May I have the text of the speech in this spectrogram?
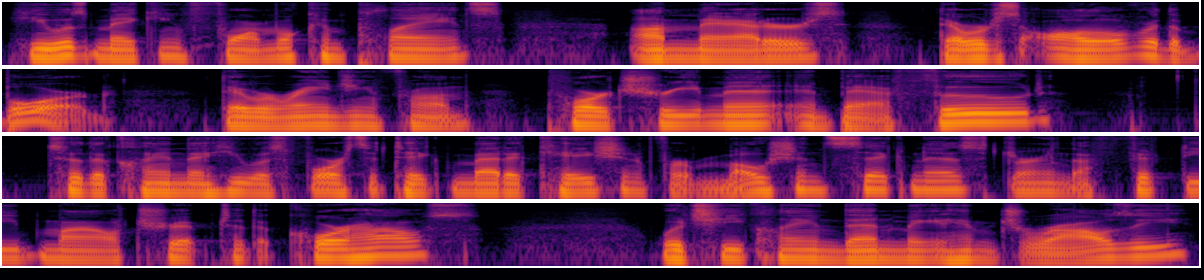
He was making formal complaints on matters that were just all over the board. They were ranging from poor treatment and bad food to the claim that he was forced to take medication for motion sickness during the 50 mile trip to the courthouse, which he claimed then made him drowsy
